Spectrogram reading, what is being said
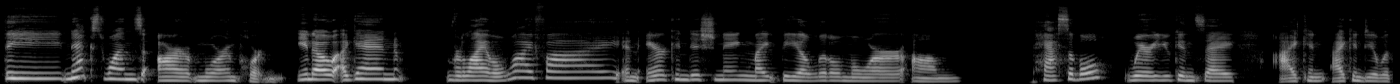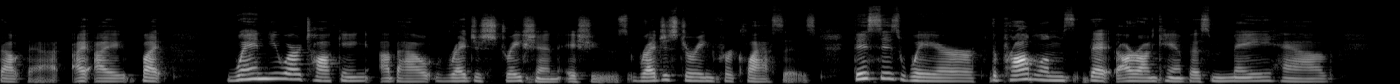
The next ones are more important. You know, again, reliable Wi Fi and air conditioning might be a little more um, passable where you can say i can i can deal without that i i but when you are talking about registration issues, registering for classes, this is where the problems that are on campus may have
